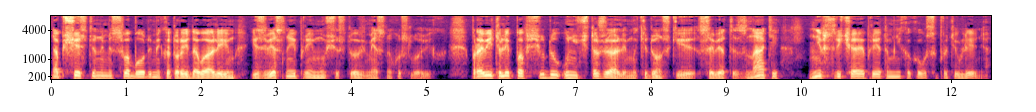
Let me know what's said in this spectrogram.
общественными свободами, которые давали им известные преимущества в местных условиях. Правители повсюду уничтожали македонские советы знати, не встречая при этом никакого сопротивления.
